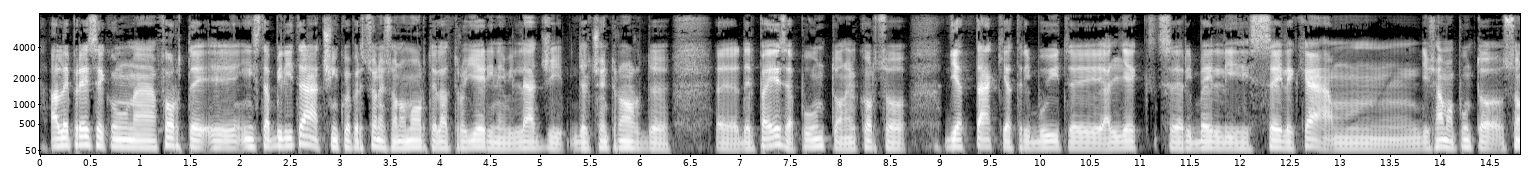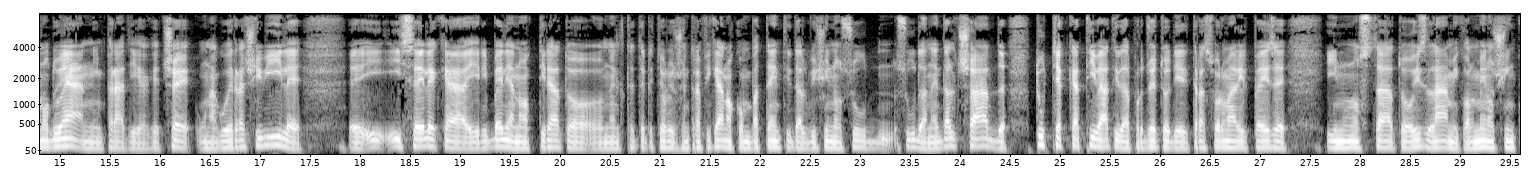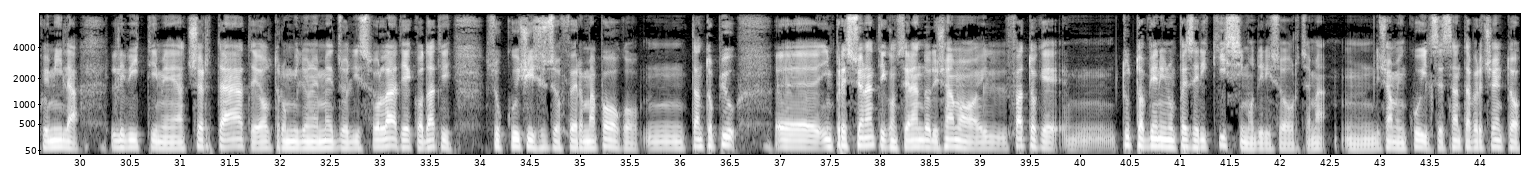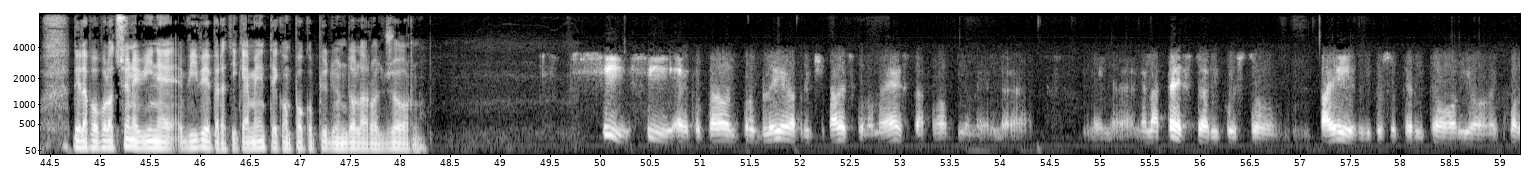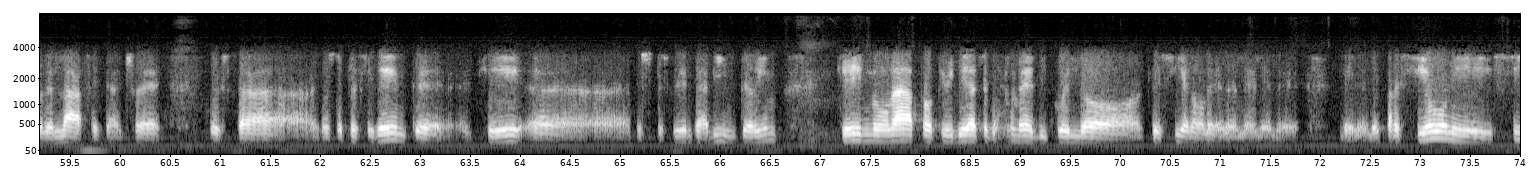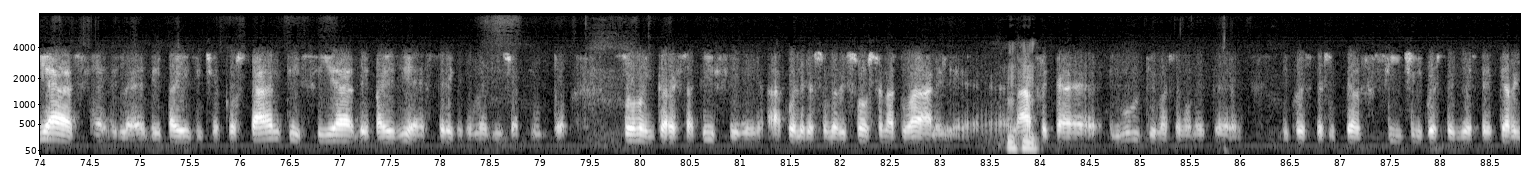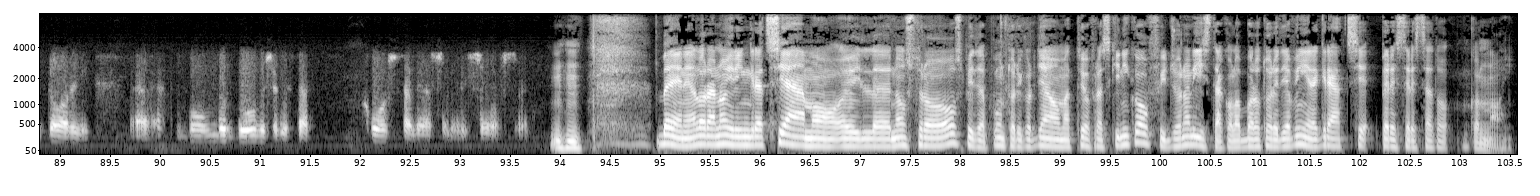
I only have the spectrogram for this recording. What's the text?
alle prese con una forte eh, instabilità, cinque persone sono morte l'altro ieri nei villaggi del centro-nord eh, del paese, appunto nel corso di attacchi attribuiti agli ex ribelli Seleka, diciamo appunto sono due anni in pratica che c'è una guerra civile, eh, i, i Seleka, i ribelli hanno attirato nel territorio centrafricano combattenti dal vicino Sud, Sudan e dal Chad, tutti accattivati dal progetto di trasformare il paese in uno Stato islamico, almeno 5.000 le vittime accertate, oltre un milione e mezzo gli sfollati, ecco dati su cui ci si sofferma poco, mm, tanto più eh, impressionanti considerando diciamo, il fatto che mh, mm, tutto avviene in un paese ricchissimo di risorse, ma mh, mm, diciamo, in cui il 60% della popolazione viene, vive praticamente con poco più di un dollaro al giorno. Sì, sì, ecco, però il problema principale secondo me sta proprio nel, nel, nella testa di questo paese, di questo territorio nel cuore dell'Africa, cioè questa, questo presidente che eh, questo presidente ad interim che non ha proprio idea secondo me di quello che siano le, le, le, le pressioni sia, sia dei paesi circostanti sia dei paesi esteri che come dice appunto sono interessatissimi a quelle che sono le risorse naturali. Mhm. L'Africa è l'ultima se volete superfici, di questi, territori eh, mondo dove c'è questa corsa verso le risorse. Mm-hmm. Bene, allora noi ringraziamo il nostro ospite, appunto ricordiamo Matteo Fraschini Coffi, giornalista, collaboratore di Avvenire, grazie per essere stato con noi.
